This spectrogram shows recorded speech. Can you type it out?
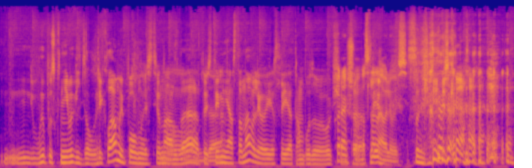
выпуск не выглядел рекламой полностью нас, ну, да? То да. есть ты меня останавливай, если я там буду... В Хорошо, останавливайся.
